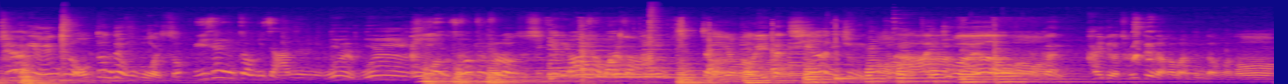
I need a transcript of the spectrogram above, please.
최악의 여행지는 어떤 데 후보가 있어? 위생적이지 않은 물, 물도 쫄쫄쫄하면서 씻게 되고 맞아, 맞아. 방이 진짜 위험하고 어, 일단 치안이 좀안 좋아야 어. 약간 가이드가 절대 나가면 안 된다고 하더라고. 어.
